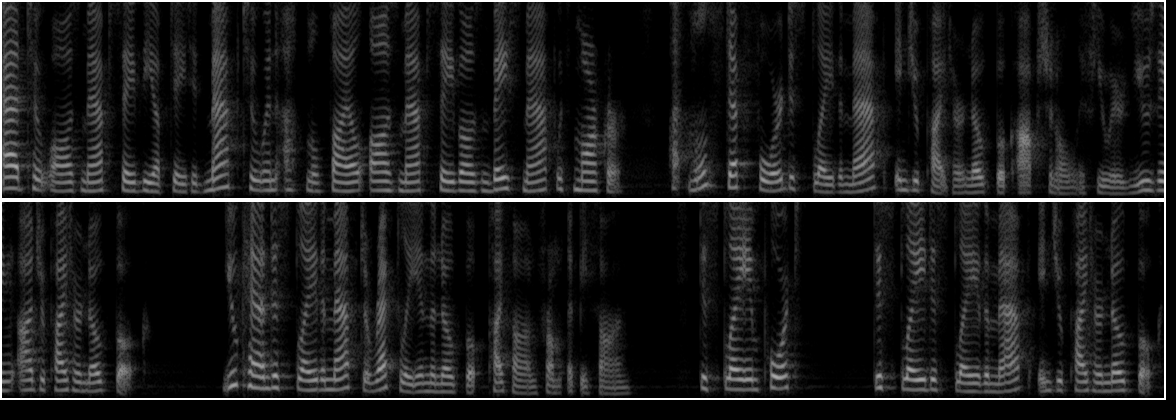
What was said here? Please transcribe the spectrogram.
Add to OSMAP, save the updated map to an HTML file OSMAP, save OSM base map with marker. HTML step 4, display the map in Jupyter Notebook optional if you are using a Jupyter Notebook. You can display the map directly in the notebook Python from IPython. Display import, display display the map in Jupyter Notebook.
